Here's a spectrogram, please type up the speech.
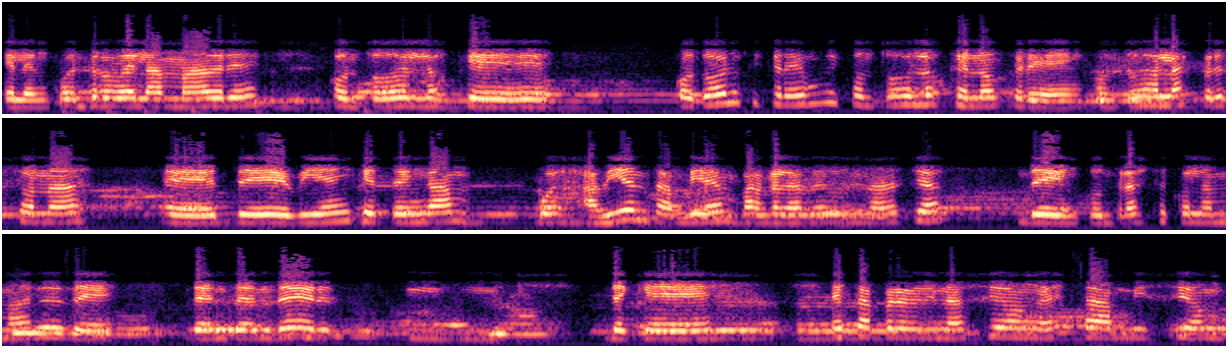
el encuentro de la Madre con todos los que con todos los que creemos y con todos los que no creen, con todas las personas eh, de bien que tengan, pues a bien también, valga la redundancia, de encontrarse con la madre, de, de entender mm, de que esta peregrinación, esta misión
